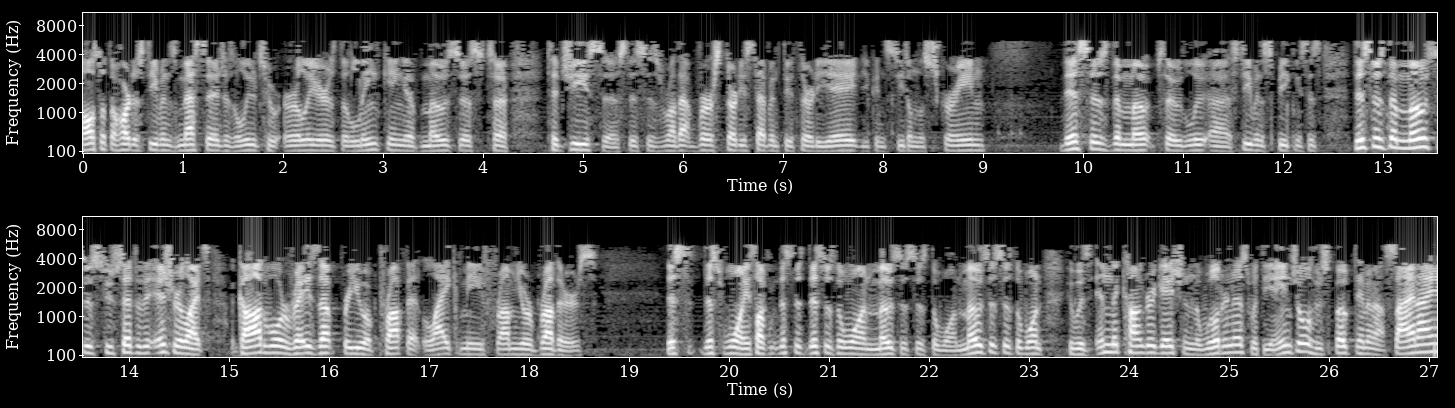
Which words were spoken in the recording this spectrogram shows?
Also, at the heart of Stephen's message, as alluded to earlier, is the linking of Moses to, to Jesus. This is that verse 37 through 38. You can see it on the screen. This is the Mo- so uh, Stephen speaking says, "This is the Moses who said to the Israelites, God will raise up for you a prophet like me from your brothers." This, this one, he's talking, this is, this is the one, Moses is the one. Moses is the one who was in the congregation in the wilderness with the angel who spoke to him about Sinai,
